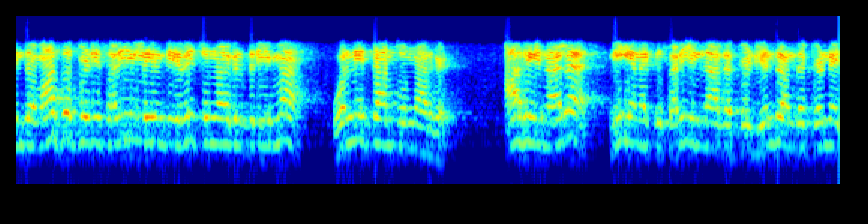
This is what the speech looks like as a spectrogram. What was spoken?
இந்த வாசப்படி சரியில்லை என்று எதை சொன்னார்கள் தெரியுமா? ஒன்னைத்தான் சொன்னார்கள். ஆகையினால நீ எனக்கு சரியில்லாத பெண் என்று அந்த பெண்ணை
